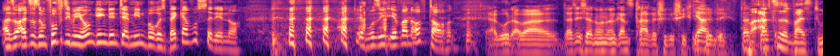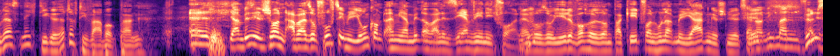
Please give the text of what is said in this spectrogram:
Also als es um 50 Millionen ging, den Termin Boris Becker wusste den noch. Der muss ich irgendwann auftauchen. Ja gut, aber das ist ja nur eine ganz tragische Geschichte, Ja, finde ich. das, Aber das, Atze, weißt du das nicht? Die gehört doch die Warburg Bank. Äh, ja, ein bisschen schon, aber so 50 Millionen kommt einem ja mittlerweile sehr wenig vor, ne? wo so jede Woche so ein Paket von 100 Milliarden geschnürt ja noch wird. nicht mal ein Das ist,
